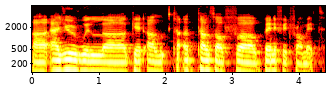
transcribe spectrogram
uh, Azure will get a, tons of benefit from it.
